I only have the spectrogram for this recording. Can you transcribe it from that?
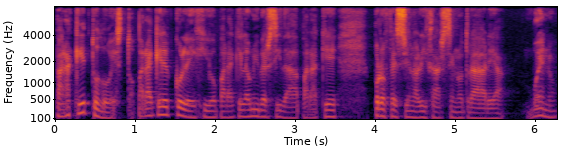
¿Para qué todo esto? ¿Para qué el colegio? ¿Para qué la universidad? ¿Para qué profesionalizarse en otra área? Bueno,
